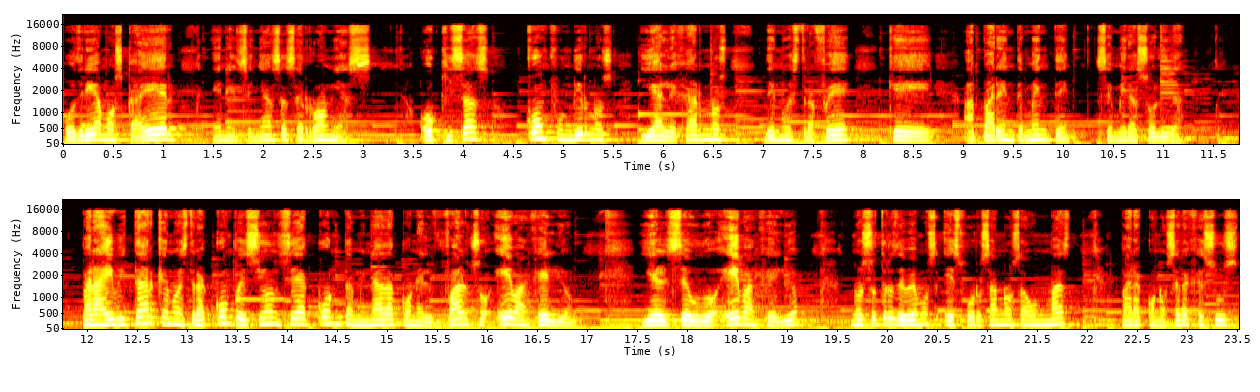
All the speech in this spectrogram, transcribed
podríamos caer en enseñanzas erróneas o quizás confundirnos y alejarnos de nuestra fe que aparentemente se mira sólida. Para evitar que nuestra confesión sea contaminada con el falso evangelio y el pseudo evangelio, nosotros debemos esforzarnos aún más para conocer a Jesús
